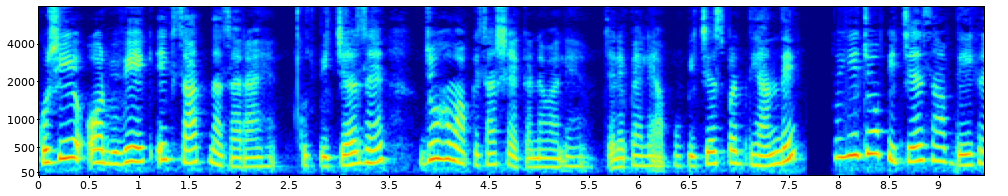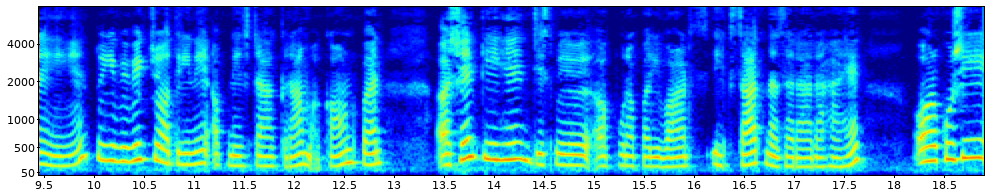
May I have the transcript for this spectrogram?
खुशी और विवेक एक साथ नज़र आए हैं। कुछ पिक्चर्स हैं जो हम आपके साथ शेयर करने वाले हैं। चले पहले आप वो पिक्चर्स पर ध्यान दें। तो ये जो पिक्चर्स आप देख रहे हैं तो ये विवेक चौधरी ने अपने इंस्टाग्राम अकाउंट पर शेयर की हैं, जिसमें पूरा परिवार एक साथ नज़र आ रहा है और खुशी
